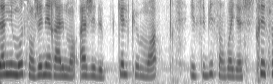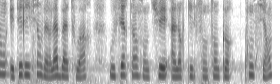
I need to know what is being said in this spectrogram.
animaux sont généralement âgés de quelques mois. Ils subissent un voyage stressant et terrifiant vers l'abattoir, où certains sont tués alors qu'ils sont encore conscients.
